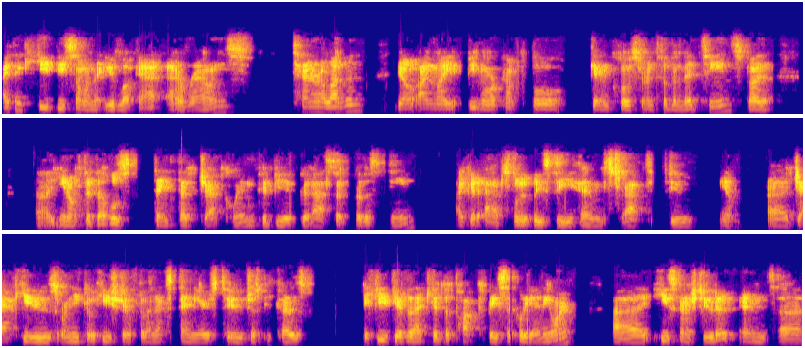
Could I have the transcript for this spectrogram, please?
I think he'd be someone that you look at at a rounds 10 or 11, you know, I might be more comfortable getting closer into the mid teens. But, uh, you know, if the Devils think that Jack Quinn could be a good asset for this team, I could absolutely see him strapped to, you know, uh, Jack Hughes or Nico Hischier for the next 10 years too, just because if you give that kid the puck basically anywhere, uh, he's going to shoot it. And, uh,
